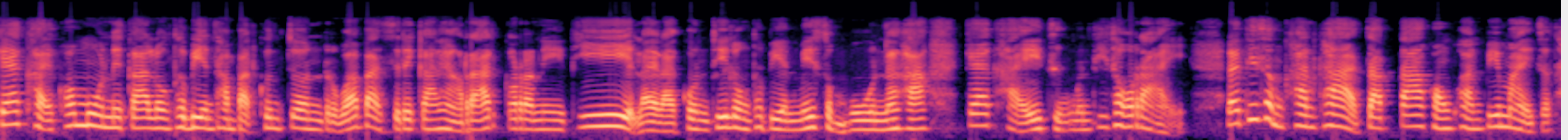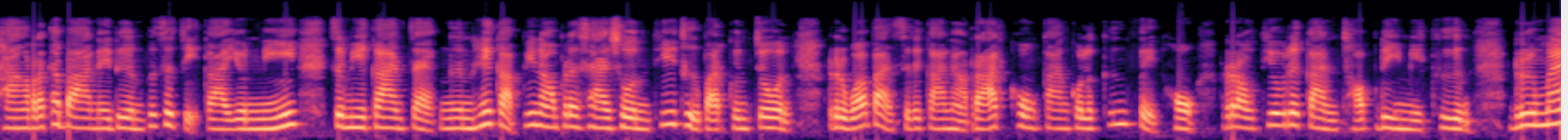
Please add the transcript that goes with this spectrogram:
แก้ไขข้อมูลในการลงทะเบียนทำบัตรคนจน หรือว่าบัตรสวัสดิการแห่งรัฐกรณีที่หลาย ๆ คนที่ลงทะเบียนไม่สมบูรณ์นะคะ แก้ไขถึงวันที่เท่าไหร่ และที่สำคัญค่ะ จับตาของขวัญปีใหม่จากทางรัฐบาลในเดือนพฤศจิกายนนี้ จะมีการแจกเงินให้กับพี่น้องประชาชนที่ถือบัตรคนจน หรือว่าบัตรสวัสดิการแห่งรัฐโครงการคนละครึ่งเฟส6เราเที่ยวด้วยกันช็อปดีมีคืน หรือแม้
